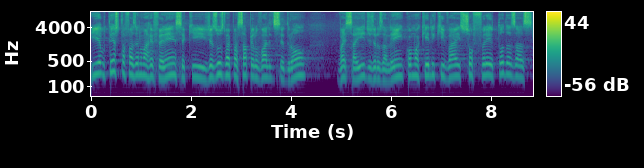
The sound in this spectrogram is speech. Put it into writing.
E o texto está fazendo uma referência que Jesus vai passar pelo vale de Cedron, vai sair de Jerusalém, como aquele que vai sofrer todas as,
